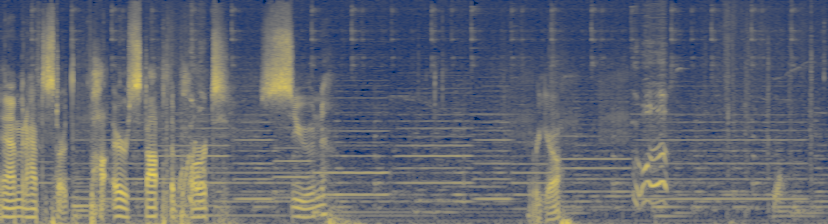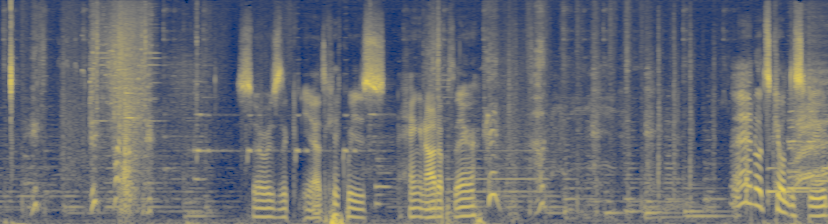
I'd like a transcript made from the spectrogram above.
Yeah, I'm gonna have to start the or stop the part soon. Here we go. So is the yeah the Kikwi's hanging out up there. And let's kill this dude.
